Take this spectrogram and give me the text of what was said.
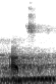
আচ্ছা।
